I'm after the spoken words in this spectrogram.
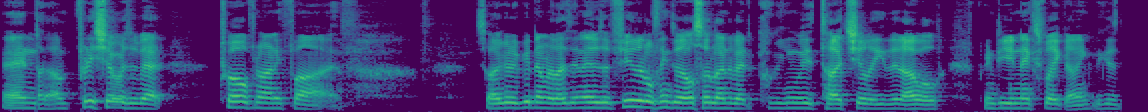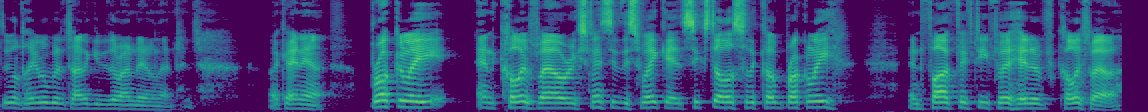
and I'm pretty sure it was about twelve ninety five. So I got a good number of those, and there's a few little things I also learned about cooking with Thai chili that I will bring to you next week. I think because it will take a little bit of time to give you the rundown on that. Okay, now broccoli and cauliflower are expensive this week at six dollars for the broccoli and five fifty per head of cauliflower.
